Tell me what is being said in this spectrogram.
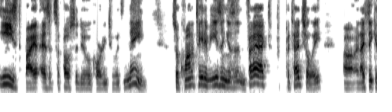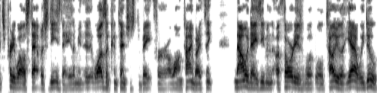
eased by it as it's supposed to do according to its name. So quantitative easing is in fact potentially, uh, and I think it's pretty well established these days. I mean, it was a contentious debate for a long time, but I think nowadays even authorities will, will tell you that yeah we do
